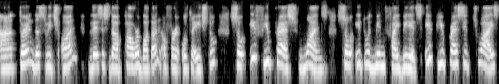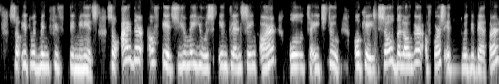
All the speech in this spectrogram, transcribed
uh, turn the switch on this is the power button of our Ultra H2. So if you press once, so it would mean five minutes. If you press it twice, so it would mean 15 minutes. So either of each you may use in cleansing our Ultra H2. Okay, so the longer, of course, it would be better.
